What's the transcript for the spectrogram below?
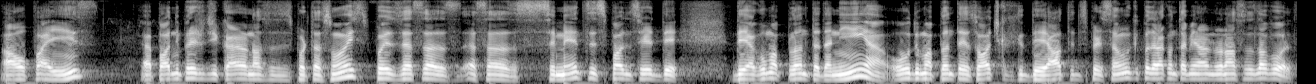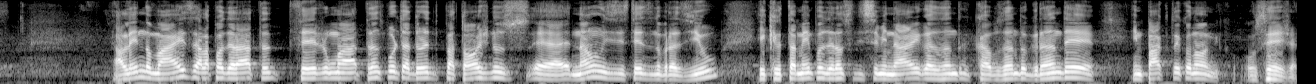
ao país, é, podem prejudicar as nossas exportações, pois essas, essas sementes podem ser de, de alguma planta daninha ou de uma planta exótica de alta dispersão que poderá contaminar as nossas lavouras. Além do mais, ela poderá ser uma transportadora de patógenos é, não existentes no Brasil e que também poderão se disseminar causando, causando grande impacto econômico. Ou seja,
